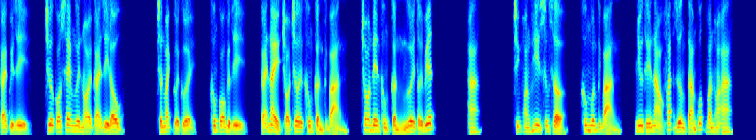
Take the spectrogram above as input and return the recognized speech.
Cái quỷ gì? Chưa có xem ngươi nói cái gì đâu. Trần mạch cười cười, không có việc gì, cái này trò chơi không cần kịch bản, cho nên không cần ngươi tới viết. A. Trịnh hoàng hy xứng sở không muốn kịch bản, như thế nào phát dương tam quốc văn hóa a?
